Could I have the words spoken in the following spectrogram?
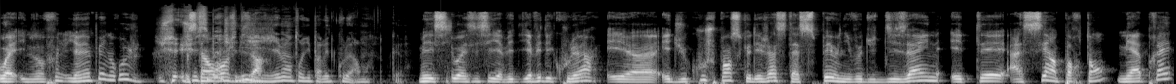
Ouais, il nous en faut. Il y avait même pas une rouge. Je, je sais pas. Je j'ai jamais entendu parler de couleurs moi. Donc... Euh. Mais si, ouais, si, si, il y avait, il y avait des couleurs et euh, et du coup, je pense que déjà cet aspect au niveau du design était assez important. Mais après,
